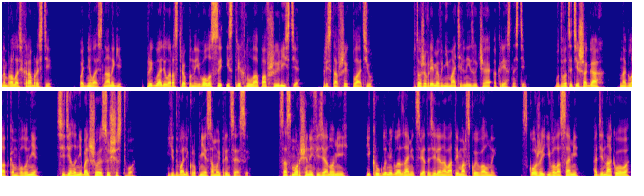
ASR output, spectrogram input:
набралась храбрости, поднялась на ноги, пригладила растрепанные волосы и стряхнула опавшие листья, приставшие к платью, в то же время внимательно изучая окрестности. В двадцати шагах на гладком валуне сидело небольшое существо, едва ли крупнее самой принцессы, со сморщенной физиономией и круглыми глазами цвета зеленоватой морской волны, с кожей и волосами одинакового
